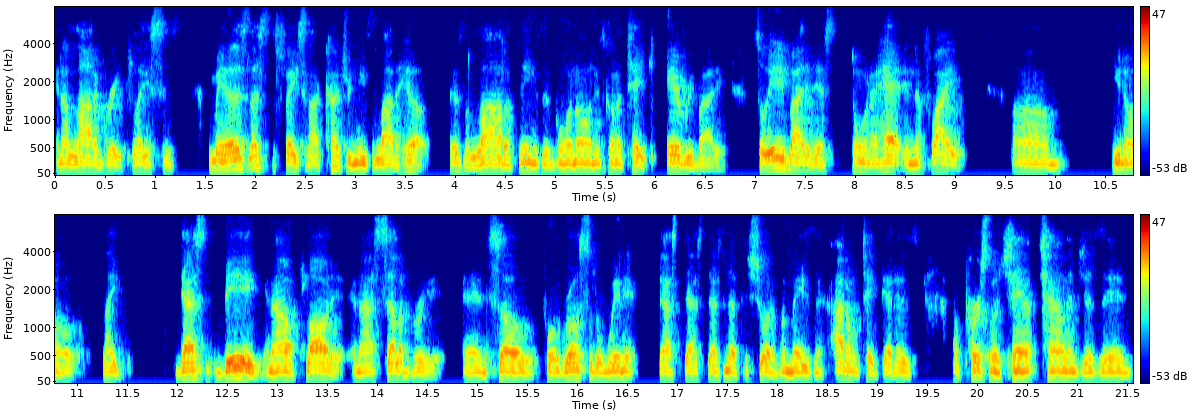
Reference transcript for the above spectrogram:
in a lot of great places. I mean, let's let's face it, our country needs a lot of help. There's a lot of things that are going on. It's going to take everybody. So anybody that's throwing a hat in the fight, um, you know, like that's big, and I applaud it and I celebrate it. And so for Russell to win it, that's that's that's nothing short of amazing. I don't take that as a personal cha- challenge, as in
